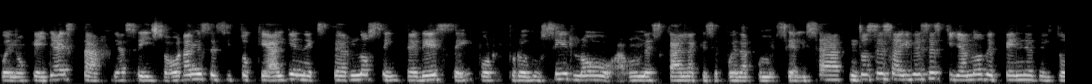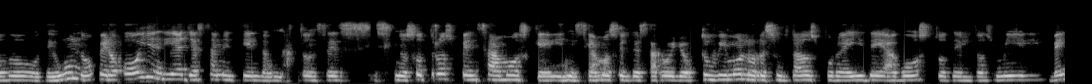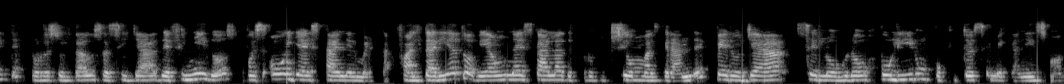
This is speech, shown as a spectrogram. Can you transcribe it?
bueno, que ya está, ya se hizo. Ahora necesito que alguien externo se interese por producirlo a una escala que se pueda comercializar. Entonces, hay veces que ya no depende del todo de uno, pero hoy en día ya están en tienda una. Entonces, si nosotros pensamos que iniciamos el desarrollo, tuvimos los resultados por ahí de agosto del 2020, los resultados así ya definidos, pues hoy ya está en el mercado. Faltaría todavía una escala de producción más grande, pero ya se logró pulir un poquito ese mecanismo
